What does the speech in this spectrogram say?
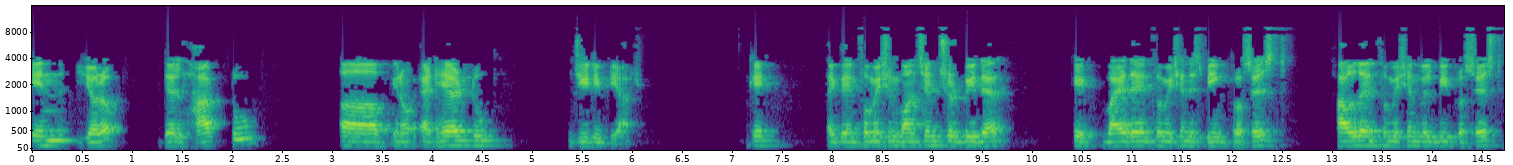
in Europe, they'll have to uh, you know adhere to GDPR. Okay, like the information consent should be there. Okay, why the information is being processed, how the information will be processed,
